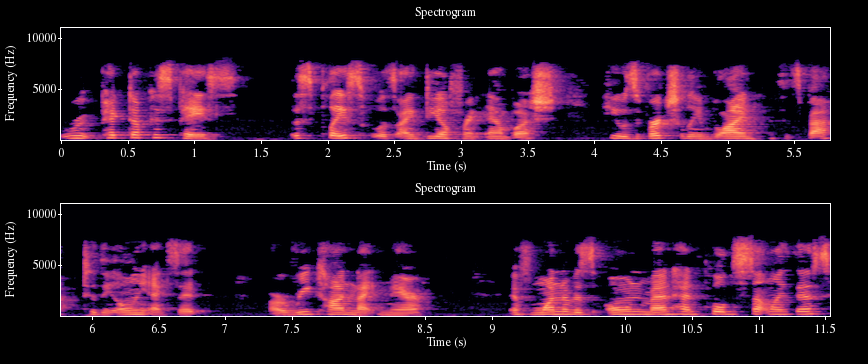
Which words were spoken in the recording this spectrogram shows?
Root picked up his pace. This place was ideal for an ambush. He was virtually blind with his back to the only exit, a recon nightmare. If one of his own men had pulled a stunt like this,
